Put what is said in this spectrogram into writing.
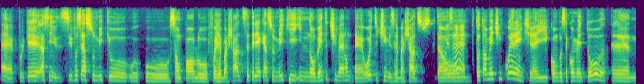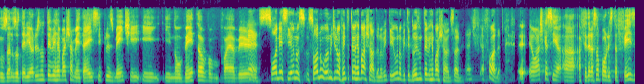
É, porque, assim, se você assumir que o, o, o São Paulo foi rebaixado, você teria que assumir que em 90 tiveram é, oito times rebaixados. Então, é. totalmente incoerente, né? E como você comentou, é, nos anos anteriores não teve rebaixamento. Aí simplesmente em, em 90 vai haver. É, só nesse esse ano, só no ano de 90 tem um rebaixado. 91, 92 não teve rebaixado, sabe? É, é foda. É, eu acho que assim, a, a Federação Paulista fez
